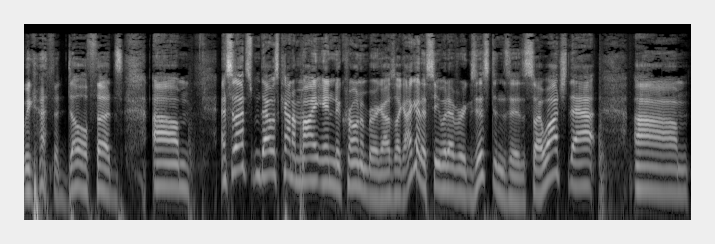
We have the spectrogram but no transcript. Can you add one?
we got the dull thuds. Um, and so that's, that was kind of my end to Cronenberg. I was like, I got to see whatever eXistenZ is. So I watched that. Um,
